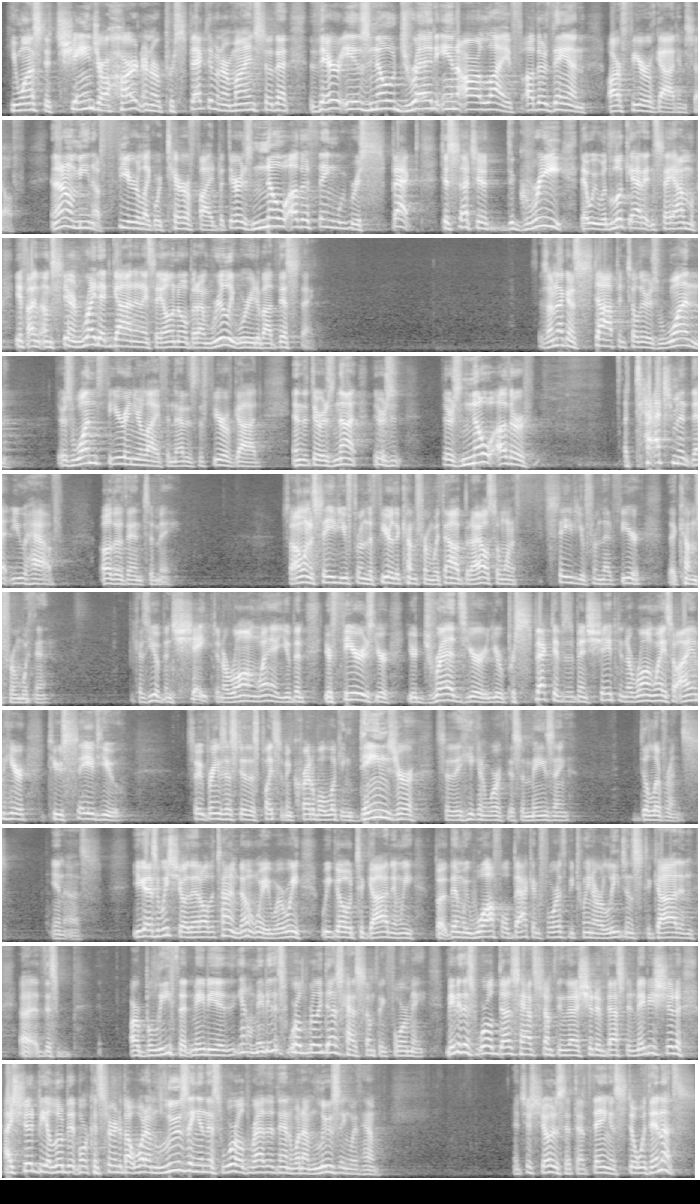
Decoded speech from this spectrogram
He wants to change our heart and our perspective and our minds so that there is no dread in our life other than our fear of God Himself. And I don't mean a fear like we're terrified, but there is no other thing we respect to such a degree that we would look at it and say, I'm, if I'm, staring right at God and I say, oh no, but I'm really worried about this thing. says, I'm not going to stop until there's one, there's one fear in your life, and that is the fear of God. And that there is not, there's, there's no other attachment that you have other than to me. So I want to save you from the fear that comes from without, but I also want to save you from that fear that comes from within. Because you have been shaped in a wrong way. You've been, your fears, your, your dreads, your, your perspectives have been shaped in a wrong way. So I am here to save you. So he brings us to this place of incredible looking danger so that he can work this amazing deliverance in us. You guys, we show that all the time, don't we? Where we, we go to God and we, but then we waffle back and forth between our allegiance to God and uh, this our belief that maybe you know maybe this world really does have something for me. Maybe this world does have something that i should invest in. Maybe should, i should be a little bit more concerned about what i'm losing in this world rather than what i'm losing with him. It just shows that that thing is still within us.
